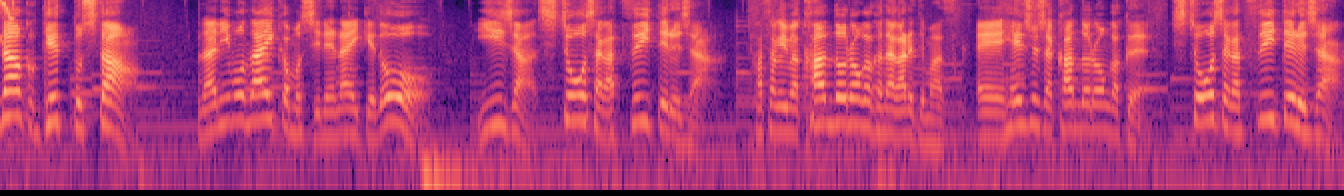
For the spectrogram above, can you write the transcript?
なんかゲットしたん何もないかもしれないけど、いいじゃん。視聴者がついてるじゃん。カサ君今感動の音楽流れてます。えー、編集者感動の音楽。視聴者がついてるじゃん。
